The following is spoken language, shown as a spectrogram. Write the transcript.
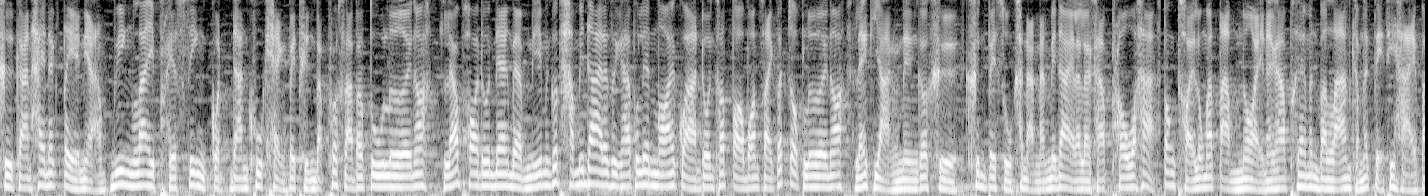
คือการให้นักเตะเนี่ยวิ่งไล่เพรสซิ่งกดดันคู่แข่งไปถึงแบบพวกสาประตูเลยเนาะแล้วพอโดนแดงแบบนี้มันก็ทำไม่ได้แล้วสิครับผู้เล่นน้อยกว่าโดนเขาต่อบอลใส่ก็จบเลยเนาะและอีกอย่างหนึ่งก็คือขึ้นไปสูงขนาดนั้นไม่ได้แล้วละครับ เพราะว่าต้องถอยลงมาต่ำหน่อยนะครับเพื่อให้มันบาลานซ์กับนักเตะที่หายไป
